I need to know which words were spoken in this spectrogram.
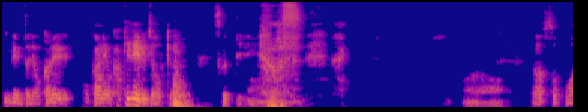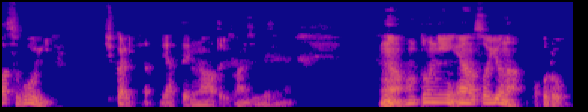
イベントにお金、お金をかけれる状況を作っています。あそこはすごい、しっかりやってるなという感じですね。いや、本当に、あのそういうようなところ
